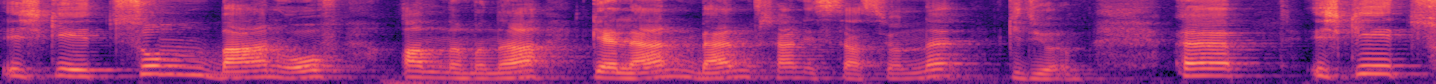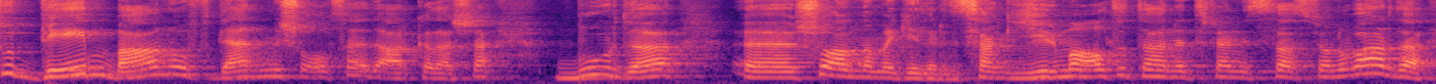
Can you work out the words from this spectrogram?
ich gehe zum Bahnhof anlamına gelen ben tren istasyonuna gidiyorum. Ee, ich gehe zu dem Bahnhof denmiş olsaydı arkadaşlar burada e, şu anlama gelirdi. Sanki 26 tane tren istasyonu var da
